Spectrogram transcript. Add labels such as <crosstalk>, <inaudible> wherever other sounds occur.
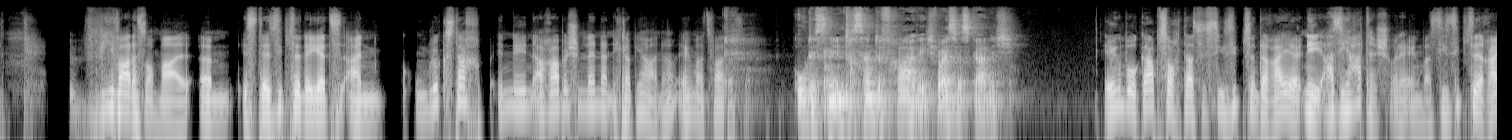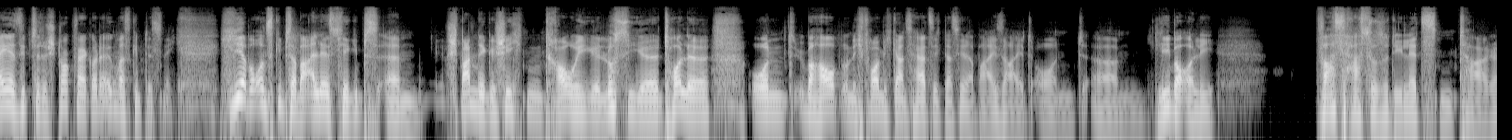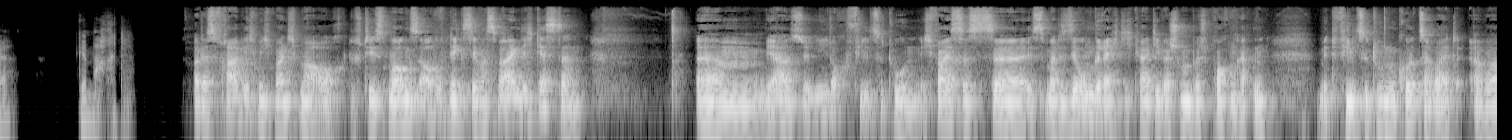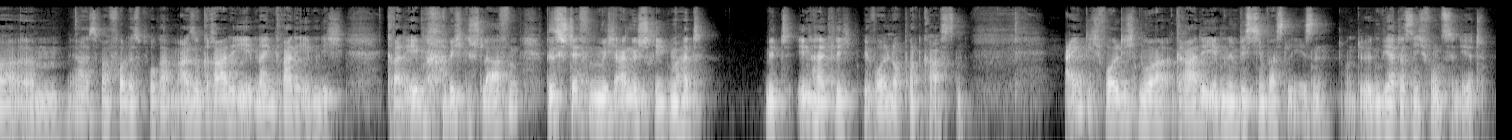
Wie war das nochmal? Ähm, ist der 17. jetzt ein Unglückstag in den arabischen Ländern? Ich glaube ja, ne? Irgendwas war das so. Oh, das ist eine interessante Frage. Ich weiß das gar nicht. Irgendwo gab es doch, das ist die 17. Reihe, nee, asiatisch oder irgendwas. Die 17. Reihe, 17. Stockwerk oder irgendwas gibt es nicht. Hier bei uns gibt es aber alles. Hier gibt es ähm, spannende Geschichten, traurige, lustige, tolle und überhaupt. Und ich freue mich ganz herzlich, dass ihr dabei seid. Und ähm, lieber Olli, was hast du so die letzten Tage gemacht? Aber das frage ich mich manchmal auch. Du stehst morgens auf und denkst dir, was war eigentlich gestern? Ähm, ja, es ist irgendwie doch viel zu tun. Ich weiß, das äh, ist mal diese Ungerechtigkeit, die wir schon besprochen hatten, mit viel zu tun und Kurzarbeit, aber ähm, ja, es war volles Programm. Also gerade eben, nein, gerade eben nicht. Gerade eben <laughs> habe ich geschlafen, bis Steffen mich angeschrieben hat mit inhaltlich, wir wollen noch podcasten. Eigentlich wollte ich nur gerade eben ein bisschen was lesen und irgendwie hat das nicht funktioniert.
